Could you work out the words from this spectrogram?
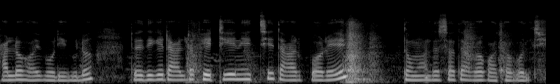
ভালো হয় বড়িগুলো। তো এদিকে ডালটা ফেটিয়ে নিচ্ছি, তারপরে তোমাদের সাথে আবার কথা বলছি।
